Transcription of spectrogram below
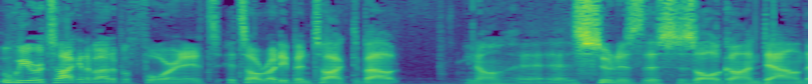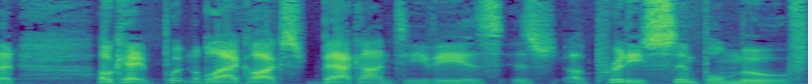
We were talking about it before, and it's it's already been talked about you know, as soon as this has all gone down, that okay, putting the Blackhawks back on TV is is a pretty simple move.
